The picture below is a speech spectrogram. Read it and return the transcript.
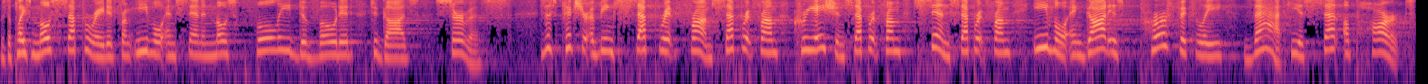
was the place most separated from evil and sin and most fully devoted to God's service. Is this picture of being separate from, separate from creation, separate from sin, separate from evil. And God is perfectly that. He is set apart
